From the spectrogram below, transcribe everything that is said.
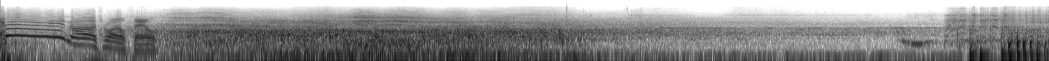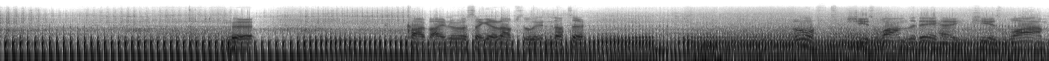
Train! Oh, it's Royal Fail. Car behind me was thinking an absolute nutter. Oh, she is warm today, hey. She is warm.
